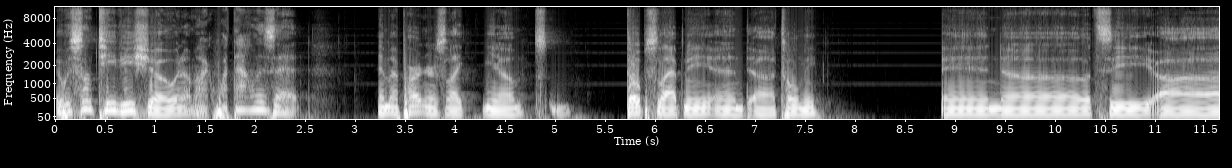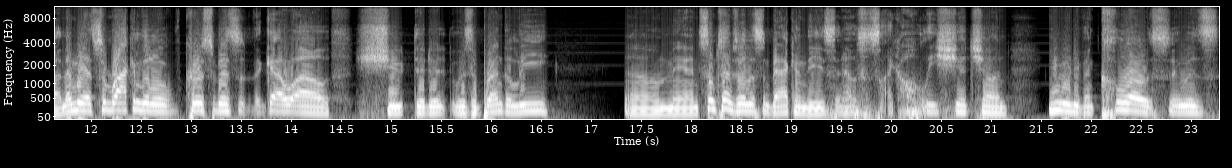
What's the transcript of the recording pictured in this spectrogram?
It was some TV show, and I'm like, what the hell is that? And my partner's like, you know, dope slapped me and uh, told me. And uh, let's see. Uh, then we had some rockin' little Christmas. Oh, uh, shoot, did it was it Brenda Lee? Oh man, sometimes I listen back in these and I was just like, holy shit, Sean, you weren't even close. It was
